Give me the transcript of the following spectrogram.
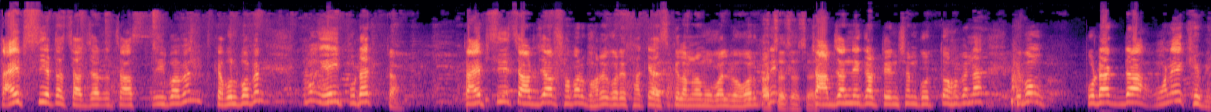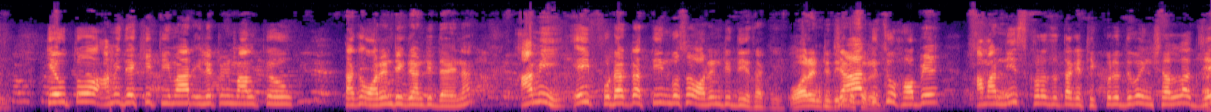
টাইপ সি একটা চার্জার চার্জ পাবেন কেবল পাবেন। এবং এই প্রোডাক্টটা টাইপ সি চার্জার সবার ঘরে ঘরে থাকে আজকাল আমরা মোবাইল ব্যবহার করি। আচ্ছা, আচ্ছা, আচ্ছা। চার্জার নিয়ে কার টেনশন করতে হবে না। এবং প্রোডাক্টটা অনেক হেভি কেউ তো আমি দেখি টিমার ইলেকট্রনিক মাল কেউ তাকে ওয়ারেন্টি গ্যারান্টি দেয় না। আমি এই প্রোডাক্টটা তিন বছর ওয়ারেন্টি দিয়ে থাকি। ওয়ারেন্টি যা কিছু হবে আমার নিজ খরচে তাকে ঠিক করে দেবো ইনশাল্লাহ যে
